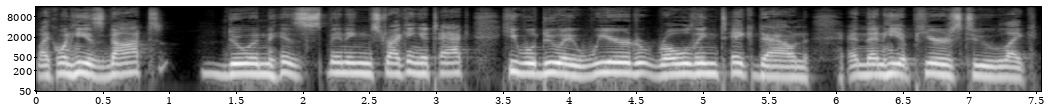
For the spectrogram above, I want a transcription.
Like when he is not doing his spinning striking attack, he will do a weird rolling takedown and then he appears to like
